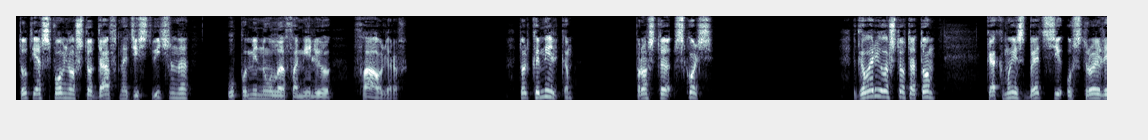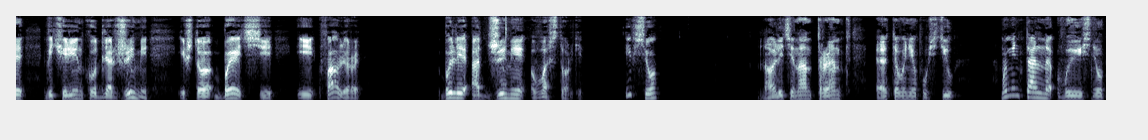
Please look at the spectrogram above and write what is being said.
Тут я вспомнил, что Дафна действительно упомянула фамилию Фаулеров. Только мельком, просто вскользь. Говорила что-то о том, как мы с Бетси устроили вечеринку для Джимми, и что Бетси и Фаулеры — были от Джимми в восторге. И все. Но лейтенант Трент этого не упустил. Моментально выяснил,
